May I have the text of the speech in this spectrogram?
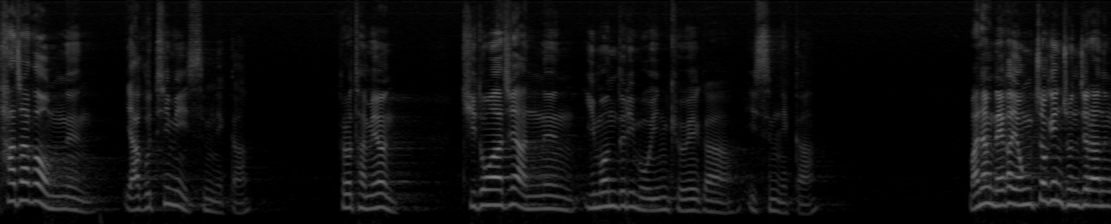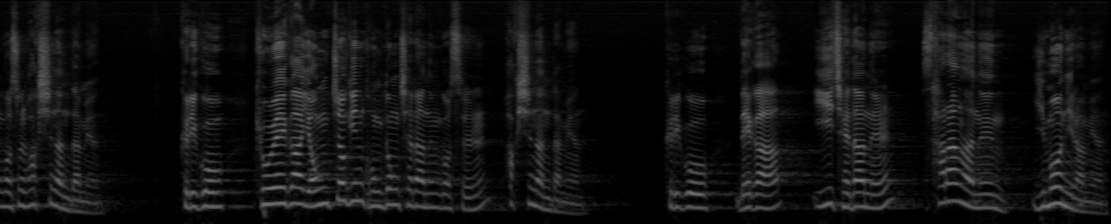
타자가 없는 야구팀이 있습니까? 그렇다면 기도하지 않는 임원들이 모인 교회가 있습니까? 만약 내가 영적인 존재라는 것을 확신한다면 그리고 교회가 영적인 공동체라는 것을 확신한다면 그리고 내가 이 재단을 사랑하는 임원이라면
